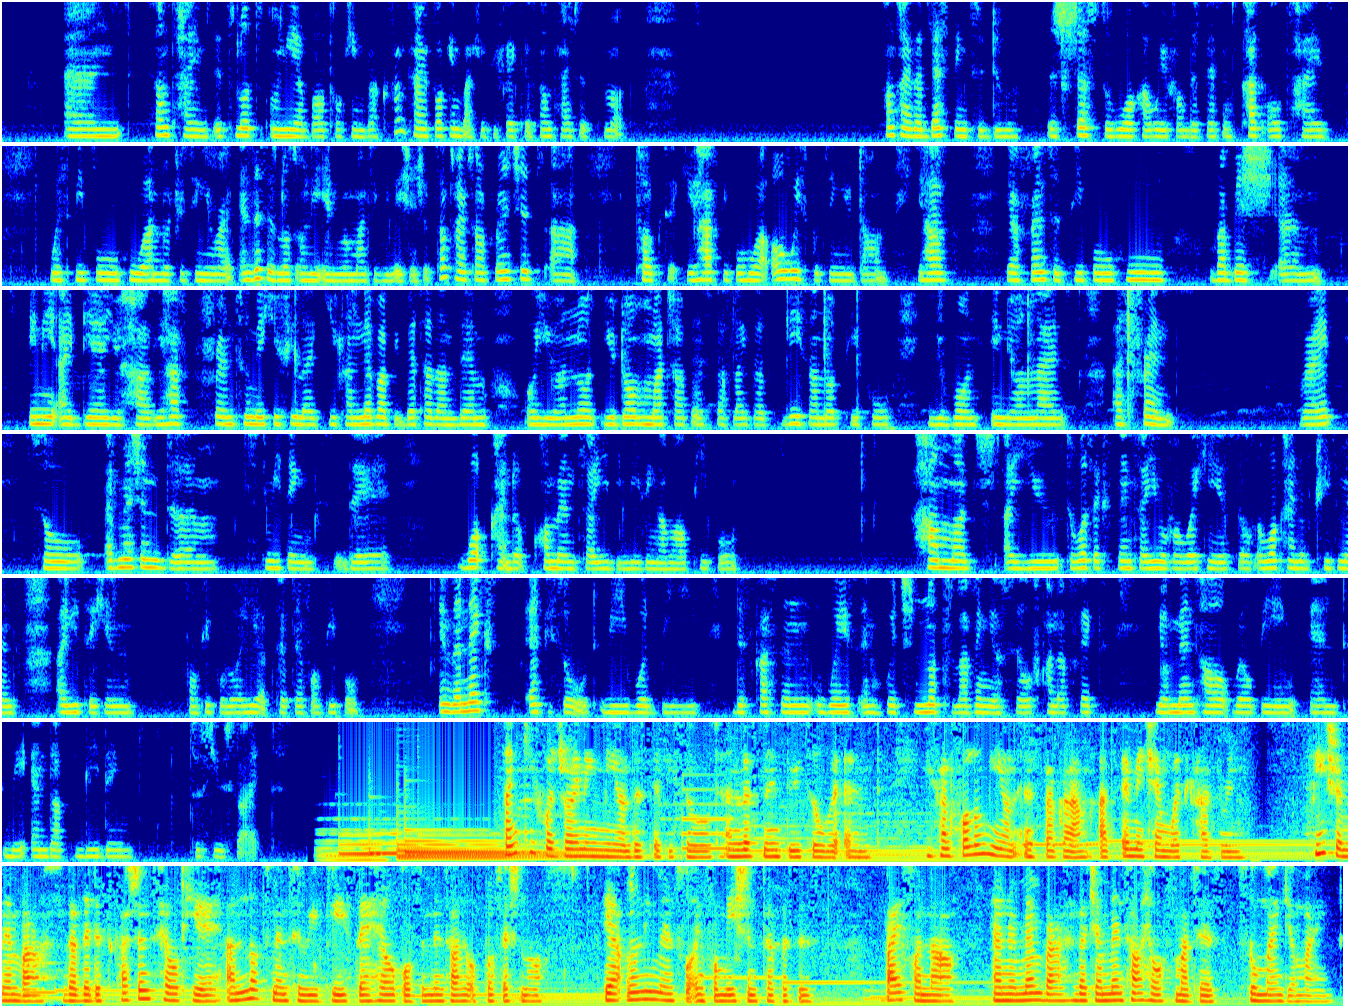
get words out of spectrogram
And sometimes it's not only about talking back sometimes talking back is effective sometimes it's not. Sometimes the best thing to do is just to walk away from the person cut all ties with people who are not treating you right. And this is not only in romantic relationships. Sometimes our friendships are toxic. You have people who are always putting you down. You have you're friends with people who rubbish um, any idea you have. You have friends who make you feel like you can never be better than them or you are not you don't match up and stuff like that. These are not people you want in your lives as friends. Right? So I've mentioned um, three things there. What kind of comments are you believing about people? How much are you to what extent are you overworking yourself? And what kind of treatment are you taking from people or are you accepting from people? In the next episode we would be discussing ways in which not loving yourself can affect your mental well-being and may end up leading to suicide Thank you for joining me on this episode and listening through till the end. You can follow me on Instagram at MHM with Catherine. Please remember that the discussions held here are not meant to replace the help of a mental health professional. They are only meant for information purposes. Bye for now, and remember that your mental health matters, so mind your mind.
